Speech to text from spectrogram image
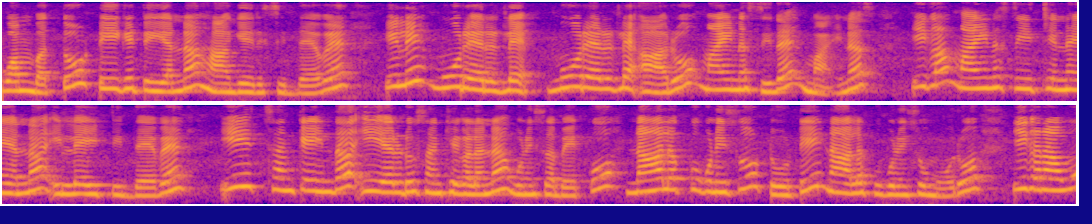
ಒಂಬತ್ತು. ಟಿಗೆ ಟಿಯನ್ನು ಹಾಗೇರಿಸಿದ್ದೇವೆ. ಇಲ್ಲಿ ಮೂರೆರಡ್ಲೆ. ಮೂರೆರಡ್ಲೆ ಆರು. ಮೈನಸ್ ಇದೆ ಮೈನಸ್. ಈಗ ಮೈನಸ್ ಈ ಚಿಹ್ನೆಯನ್ನು ಇಲ್ಲೇ ಇಟ್ಟಿದ್ದೇವೆ. ಈ ಸಂಖ್ಯೆಯಿಂದ ಈ ಎರಡು ಸಂಖ್ಯೆಗಳನ್ನು ಗುಣಿಸಬೇಕು. ನಾಲ್ಕು ಗುಣಿಸು ಟು ಟಿ, ನಾಲ್ಕು ಗುಣಿಸು ಮೂರು. ಈಗ ನಾವು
